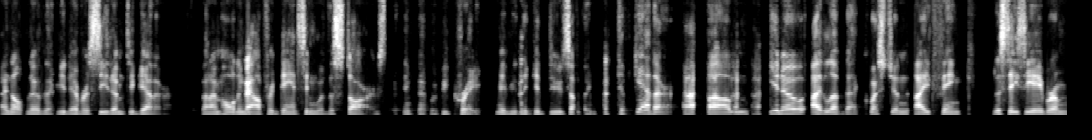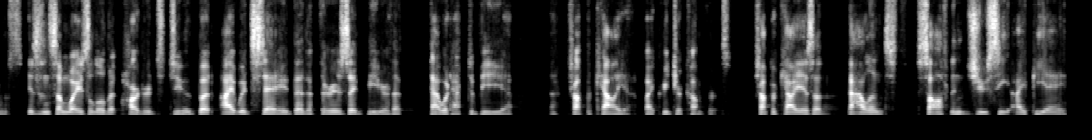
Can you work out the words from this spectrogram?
I don't know that you'd ever see them together, but I'm holding out for Dancing with the Stars. I think that would be great. Maybe they could do something together. Um, you know, I love that question. I think the Stacey Abrams is in some ways a little bit harder to do, but I would say that if there is a beer, that that would have to be uh, uh, Tropicalia by Creature Comforts. Tropicalia is a balanced, soft, and juicy IPA.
